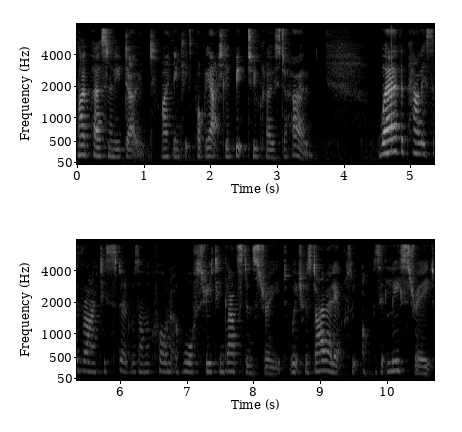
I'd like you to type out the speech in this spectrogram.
I personally don't. I think it's probably actually a bit too close to home. Where the Palace of Variety stood was on the corner of Wharf Street and Gladstone Street, which was directly opposite Lee Street,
